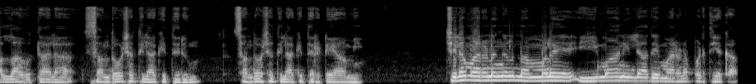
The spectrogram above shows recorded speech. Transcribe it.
അള്ളാഹു താല സന്തോഷത്തിലാക്കി തരും സന്തോഷത്തിലാക്കി തരട്ടെ ആമി ചില മരണങ്ങൾ നമ്മളെ ഈമാനില്ലാതെ മരണപ്പെടുത്തിയേക്കാം.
